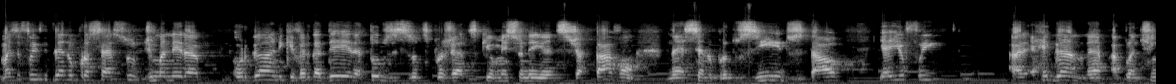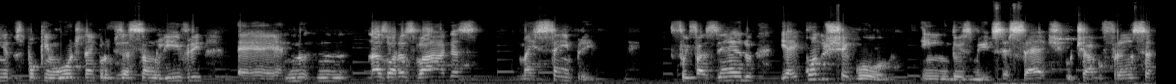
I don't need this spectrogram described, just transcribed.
Mas eu fui vivendo o processo de maneira orgânica e verdadeira, todos esses outros projetos que eu mencionei antes já estavam né, sendo produzidos e tal. E aí eu fui regando né, a plantinha do spoken word, da improvisação livre, é, nas horas vagas, mas sempre fui fazendo. E aí quando chegou em 2017, o Thiago França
